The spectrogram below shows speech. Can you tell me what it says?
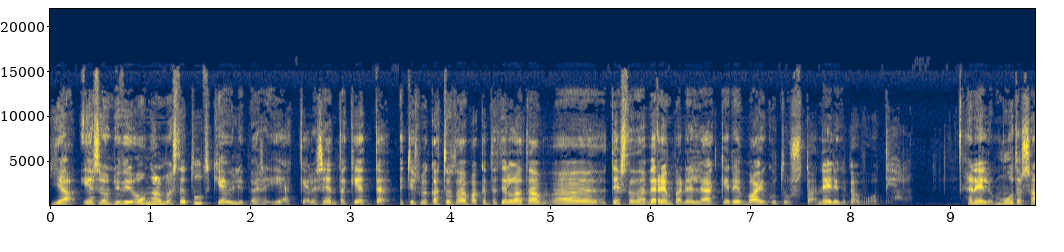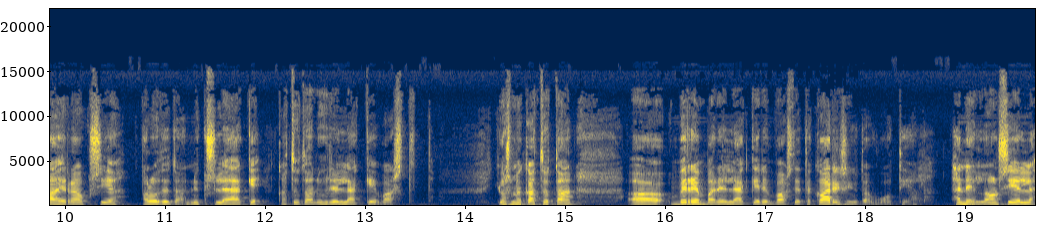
Ja, ja se on hyvin ongelmasta tutkia ylipäänsä iäkkäillä sen takia, että, että jos me katsotaan vaikka testataan, testataan verenpainelääkkeiden vaikutusta 40-vuotiaalla. Hänellä on muuta sairauksia, aloitetaan yksi lääke, katsotaan yhden lääkkeen vastetta. Jos me katsotaan äh, verenpainelääkkeiden vastetta 80-vuotiaalla, hänellä on siellä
